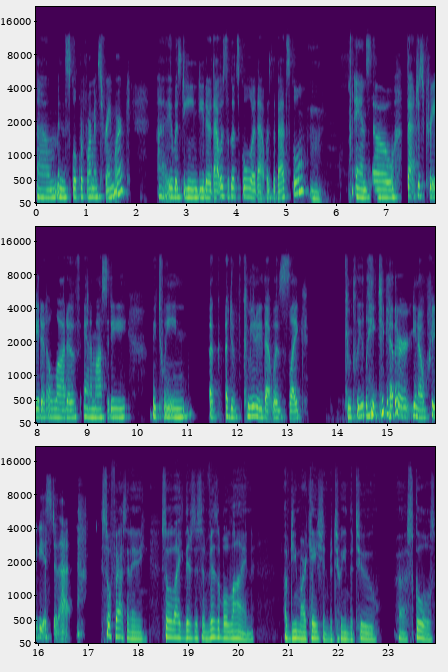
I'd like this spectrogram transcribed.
um, in the school performance framework uh, it was deemed either that was the good school or that was the bad school mm. And so that just created a lot of animosity between a, a community that was like completely together, you know, previous to that. So fascinating. So, like, there's this invisible line of demarcation between the two uh, schools.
